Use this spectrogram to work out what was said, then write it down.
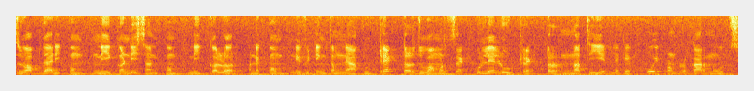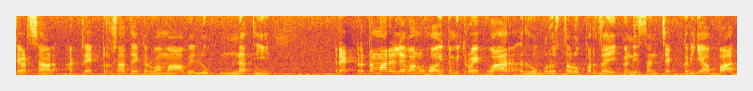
જવાબદારી કંપની કન્ડિશન કંપની કલર અને કંપની ફિટિંગ તમને આખું ટ્રેક્ટર જોવા મળશે. ખુલેલું ટ્રેક્ટર નથી, એટલે કે કોઈ પણ પ્રકારનું છેડછાડ આ ટ્રેક્ટર સાથે કરવામાં આવેલું નથી. ટ્રેક્ટર તમારે લેવાનું હોય તો મિત્રો એકવાર રૂબરૂ સ્થળ ઉપર જઈ કન્ડિશન ચેક કર્યા બાદ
